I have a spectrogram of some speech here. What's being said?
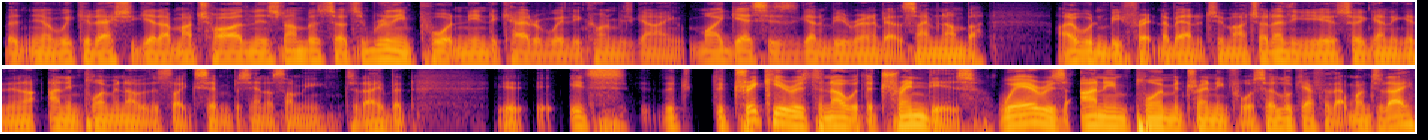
but, you know, we could actually get up much higher than this number. So it's a really important indicator of where the economy is going. My guess is it's going to be around about the same number. I wouldn't be fretting about it too much. I don't think you're going to get an unemployment number that's like 7% or something today. But it, it's the, the trick here is to know what the trend is. Where is unemployment trending for? So look out for that one today.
